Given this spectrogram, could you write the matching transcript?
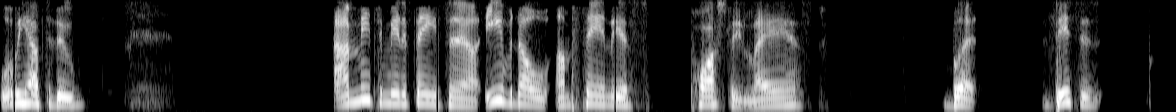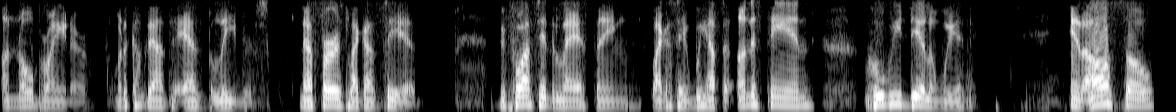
what we have to do, I mentioned many things now, even though I'm saying this partially last, but this is a no-brainer when it comes down to as believers. Now, first, like I said, before I said the last thing, like I said, we have to understand who we're dealing with and also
